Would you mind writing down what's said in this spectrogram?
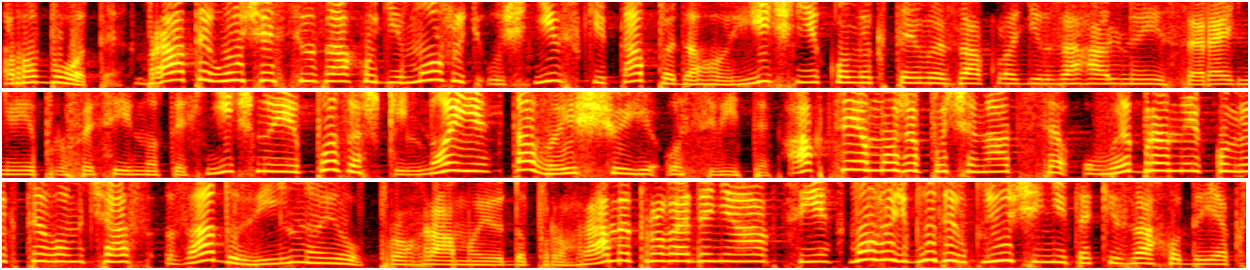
роботи. Брати участь у заході можуть учнівські та педагогічні колективи закладів загальної, середньої, професійно-технічної, позашкільної та вищої освіти. Акція може починатися у вибраний колективом час за довільною програмою. До програми проведення акції можуть бути включені такі заходи, як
